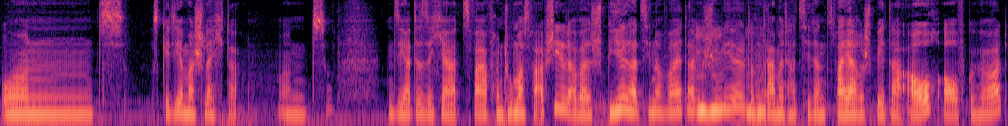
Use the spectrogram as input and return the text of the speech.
Und es geht ihr immer schlechter. Und sie hatte sich ja zwar von Thomas verabschiedet, aber das Spiel hat sie noch weiter mhm, gespielt. Und mhm. damit hat sie dann zwei Jahre später auch aufgehört,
